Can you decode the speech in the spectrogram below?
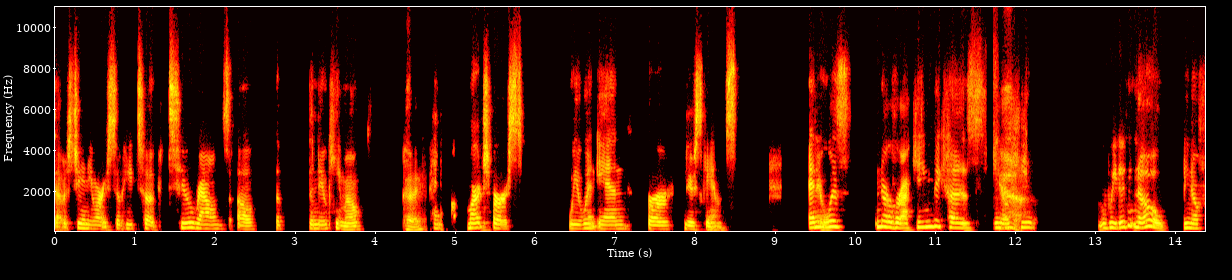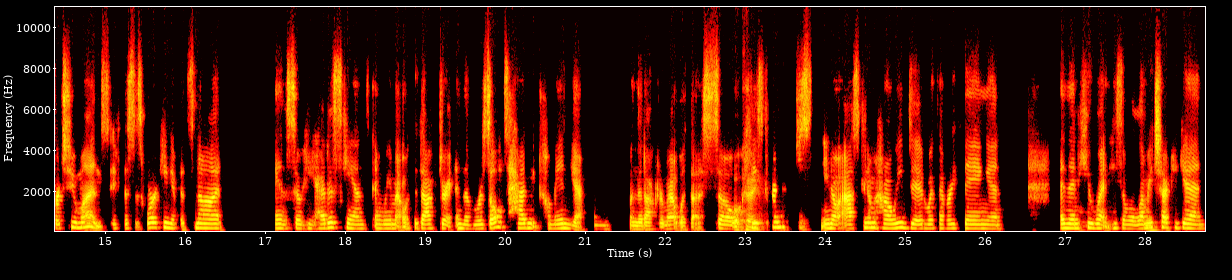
that was January. So he took two rounds of the, the new chemo. Okay. And March first, we went in for new scans. And it was nerve wracking because, you yeah. know, he, we didn't know, you know, for two months if this is working, if it's not. And so he had his scans and we met with the doctor and the results hadn't come in yet when, the doctor met with us. So okay. he's kind of just, you know, asking him how he did with everything. And and then he went, he said, Well, let me check again.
